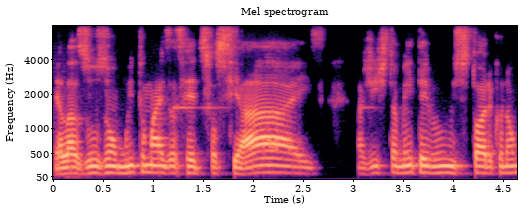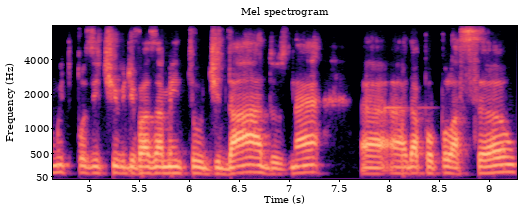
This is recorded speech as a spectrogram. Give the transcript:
elas usam muito mais as redes sociais. A gente também teve um histórico não muito positivo de vazamento de dados, né? da população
